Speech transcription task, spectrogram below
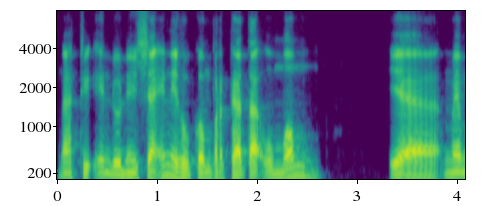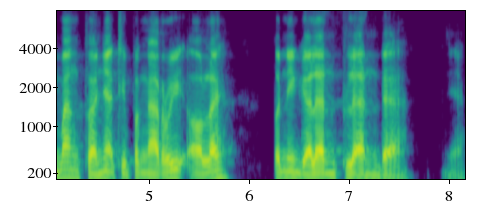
Nah, di Indonesia ini hukum perdata umum ya memang banyak dipengaruhi oleh peninggalan Belanda ya.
